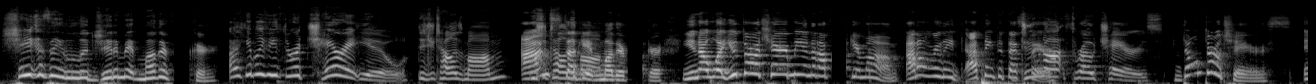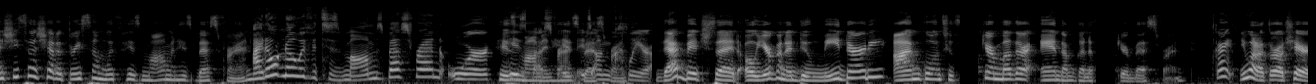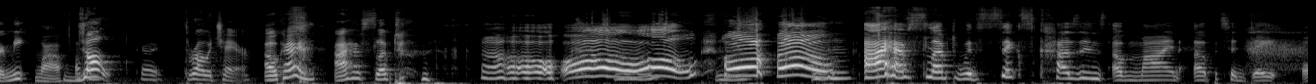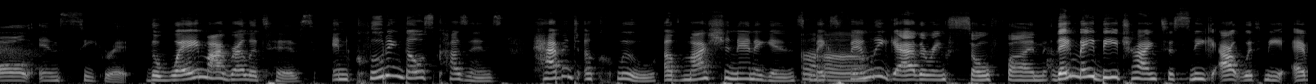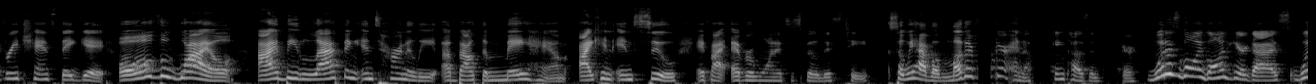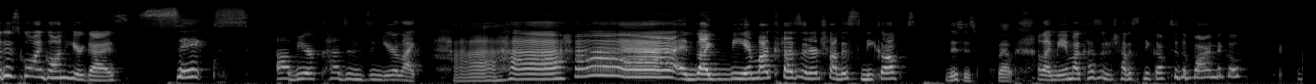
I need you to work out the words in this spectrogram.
She is a legitimate motherfucker. I can't believe he threw a chair at you. Did you tell his mom? You I'm tell stuck at motherfucker. You know what? You throw a chair at me and then I'll fuck your mom. I don't really. I think that that's Do fair. not throw chairs. Don't throw chairs. And she said she had a threesome with his mom and his best friend. I don't know if it's his mom's best friend or his, his, mom best and friend. his it's best unclear. friend. That bitch said, "Oh, you're gonna do me dirty. I'm going to fuck your mother and I'm gonna fuck your best friend. Great. You want to throw a chair at me? Wow. Okay. Don't Okay. throw a chair. Okay. I have slept. Oh, oh, oh, oh, oh. I have slept with six cousins of mine up to date, all in secret. The way my relatives, including those cousins, haven't a clue of my shenanigans makes Uh-uh. family gatherings so fun. They may be trying to sneak out with me every chance they get. All the while, I be laughing internally about the mayhem I can ensue if I ever wanted to spill this tea. So we have a motherfucker and a fucking cousin fucker. What is going on here, guys? What is going on here, guys? Six of your cousins, and you're like, ha ha ha. And like me and my cousin are trying to sneak off. This is fucked up. Like me and my cousin are trying to sneak off to the barn to go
